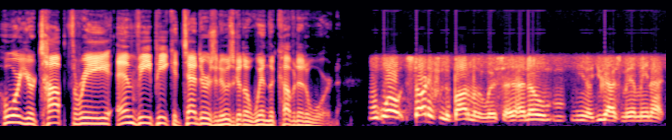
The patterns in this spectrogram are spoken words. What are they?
Who are your top three MVP contenders and who's going to win the coveted award? Well, starting from the bottom of the list, I, know you know you guys may or may not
